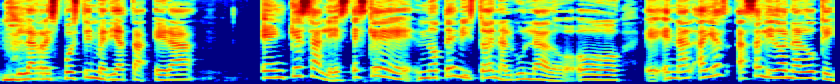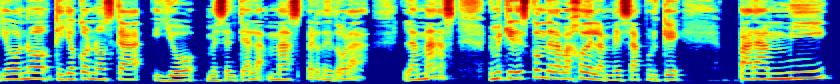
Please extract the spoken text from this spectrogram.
La respuesta inmediata era, ¿En qué sales? Es que no te he visto en algún lado o eh, en hayas, has salido en algo que yo no, que yo conozca y yo me senté a la más perdedora, la más. me quería esconder abajo de la mesa porque para mí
